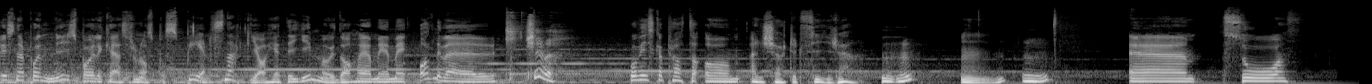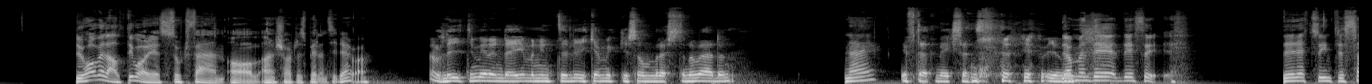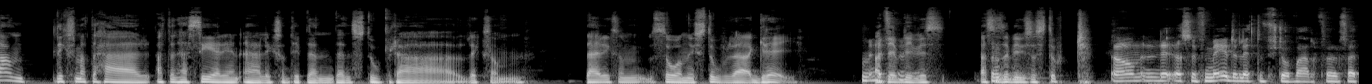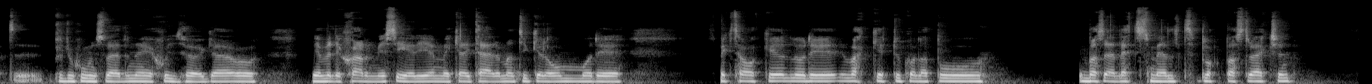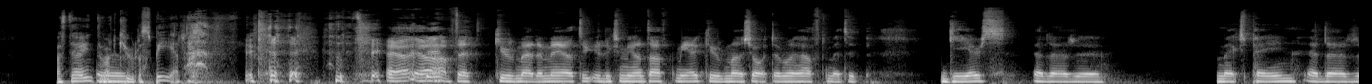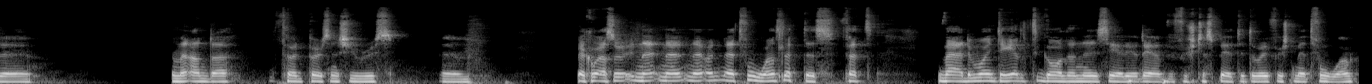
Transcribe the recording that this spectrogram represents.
lyssnar på en ny spoilercast från oss på Spelsnack. Jag heter Jim och idag har jag med mig Oliver. Tjena! Och vi ska prata om Uncharted 4. Mhm. Mm. Mm. Ehm, så... Du har väl alltid varit ett stort fan av Uncharted-spelen tidigare va? Lite mer än dig, men inte lika mycket som resten av världen. Nej. If that makes sense. Ja men det, det är så... Det är rätt så intressant liksom att det här, att den här serien är liksom typ den, den stora, liksom, det här är liksom Sonys stora grej. Men Att det har blivit, alltså det har blivit så stort. Ja, men det, alltså för mig är det lätt att förstå varför. För att eh, produktionsvärdena är skyhöga och det är en väldigt charmig serie med karaktärer man tycker om och det är spektakel och det är vackert att kolla på. Det är bara så här lättsmält blockbuster action. Fast det har inte varit Mm. kul att spela. Jag, jag har haft rätt kul med det, men jag tycker liksom jag har inte haft mer kul med Uncharted än vad jag har haft med typ Gears eller eh, Max Payne eller uh, de andra third person shooters. Um, jag kommer alltså, när, när, när, när tvåan släpptes, för att världen var inte helt galen i serien det vid första spelet, utan det var ju först med tvåan.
